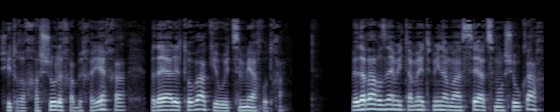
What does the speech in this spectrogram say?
שהתרחשו לך בחייך, ודאי היה לטובה כי הוא הצמיח אותך. ודבר זה מתעמת מן המעשה עצמו שהוא כך,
